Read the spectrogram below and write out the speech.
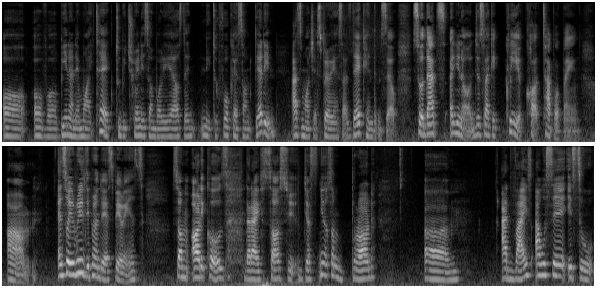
or, of uh, being an MRI Tech to be training somebody else They need to focus on getting as much experience as they can themselves. So that's uh, you know just like a clear cut type of thing. Um, and so it really depends on the experience. Some articles that I saw just you know some broad um, advice I would say is to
